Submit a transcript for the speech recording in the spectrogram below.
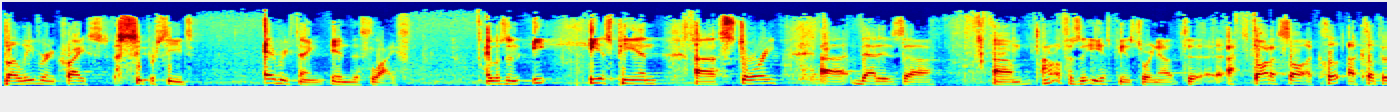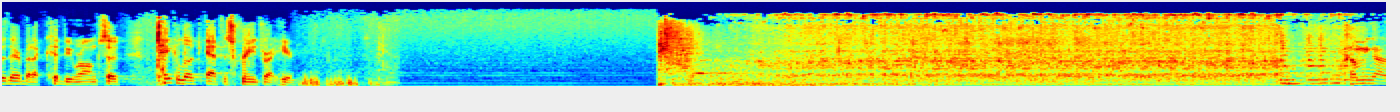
believer in Christ supersedes everything in this life. It was an ESPN uh, story uh, that is. Uh, um, I don't know if it's an ESPN story now. I thought I saw a, cl- a clip of it there, but I could be wrong. So take a look at the screens right here. Coming out of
